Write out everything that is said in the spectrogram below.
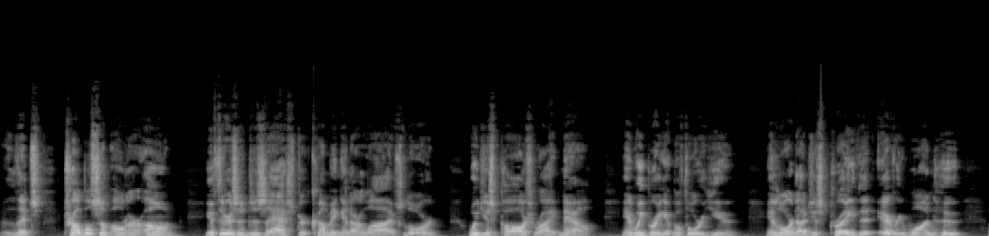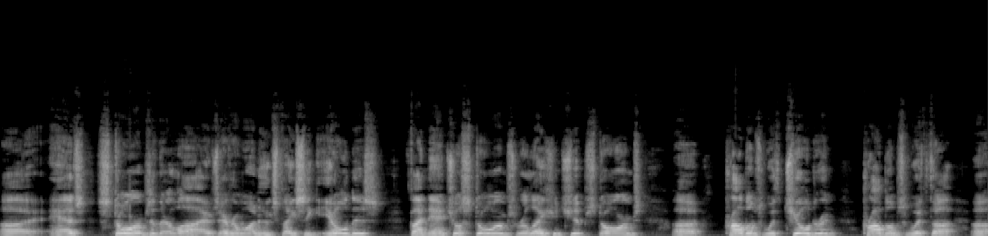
that's troublesome on our own, if there's a disaster coming in our lives, Lord, we just pause right now and we bring it before you. And Lord, I just pray that everyone who uh, has storms in their lives, everyone who's facing illness, financial storms, relationship storms, uh, problems with children, problems with uh, uh,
